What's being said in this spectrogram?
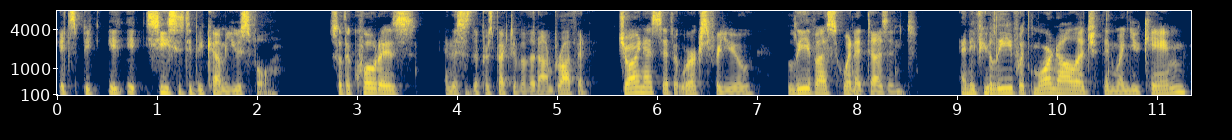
it's be, it, it ceases to become useful. So the quote is, and this is the perspective of the nonprofit: "Join us if it works for you. Leave us when it doesn't. And if you leave with more knowledge than when you came,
